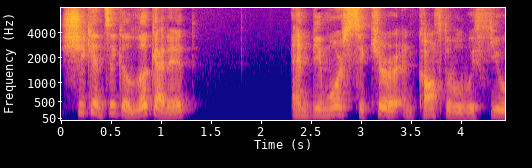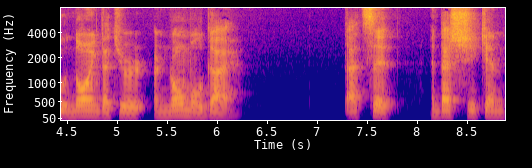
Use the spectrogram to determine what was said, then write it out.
she can take a look at it and be more secure and comfortable with you knowing that you're a normal guy. That's it. And that she can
